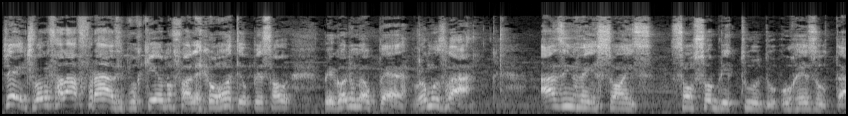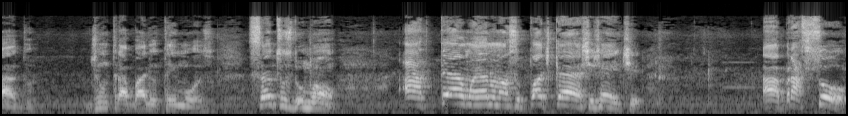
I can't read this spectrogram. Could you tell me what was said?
Gente, vamos falar a frase, porque eu não falei ontem, o pessoal pegou no meu pé. Vamos lá. As invenções são, sobretudo, o resultado de um trabalho teimoso. Santos Dumont. Até amanhã no nosso podcast, gente. Abraço!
